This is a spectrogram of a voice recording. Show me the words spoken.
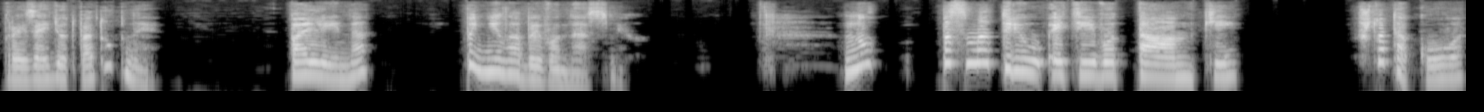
произойдет подобное, Полина подняла бы его на смех. Ну, посмотрю эти его танки. Что такого?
